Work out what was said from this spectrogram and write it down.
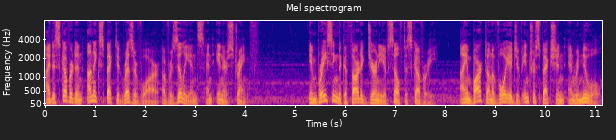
I discovered an unexpected reservoir of resilience and inner strength. Embracing the cathartic journey of self-discovery, I embarked on a voyage of introspection and renewal,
